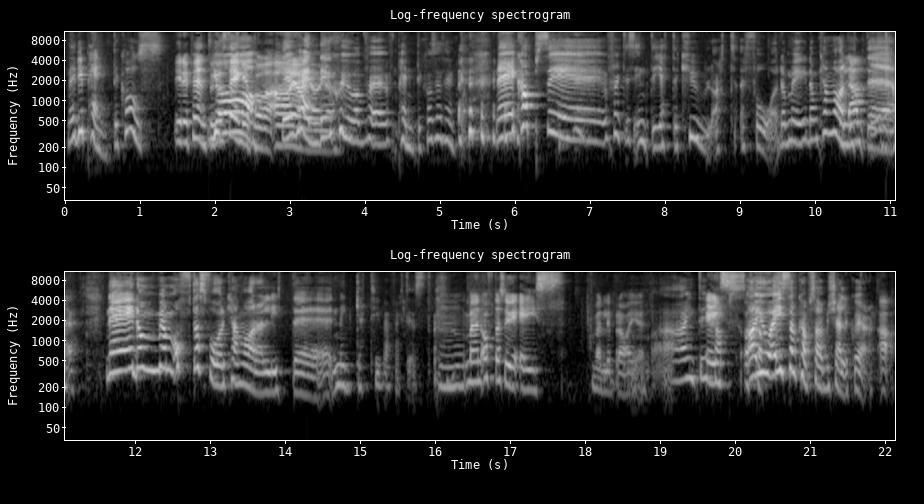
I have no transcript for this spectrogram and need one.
Nej, det är Pentacles. Är det Pentacles du tänker på? Ja, det, är, ja, ja, det är ja. sju av eh, Pentacles jag tänker på. Nej, Cups är faktiskt inte jättekul att få. De, är, de kan vara lite... Nej, de de oftast får kan vara lite negativa faktiskt. Mm, men oftast är ju Ace väldigt bra ju. Ah, inte i Ace Cups. Ah, jo, Cups. Ace of Cups har med kärlek att göra. Ja,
